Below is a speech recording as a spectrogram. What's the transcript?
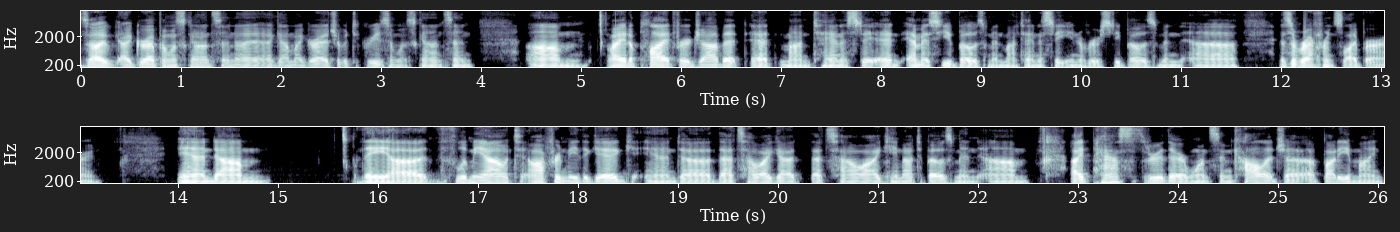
so I, I grew up in Wisconsin. I, I got my graduate degrees in Wisconsin. Um, I had applied for a job at at Montana State at MSU Bozeman, Montana State University Bozeman, uh, as a reference librarian and um, they uh, flew me out, offered me the gig, and uh, that's how I got. That's how I came out to Bozeman. Um, I'd passed through there once in college. A, a, buddy of mine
